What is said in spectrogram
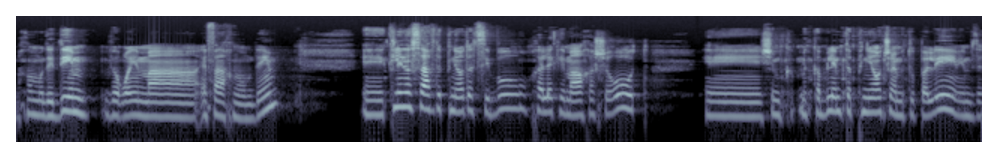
אנחנו מודדים ורואים מה, איפה אנחנו עומדים. כלי נוסף זה פניות הציבור, חלק ממערך השירות, שמקבלים את הפניות של המטופלים, אם זה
